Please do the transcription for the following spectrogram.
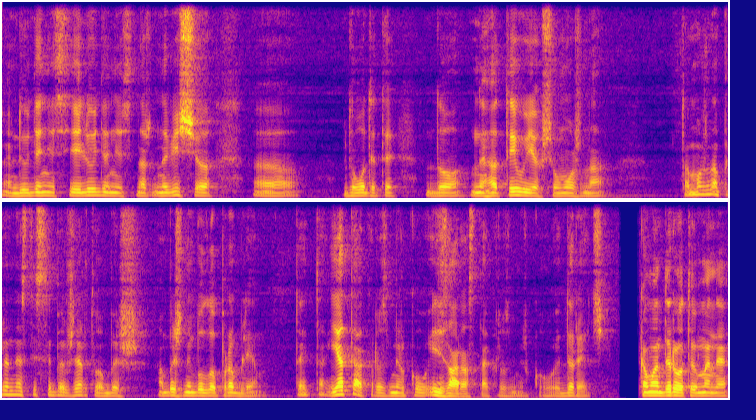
людяність є людяність. Навіщо е, доводити до негативу, якщо можна, та можна принести себе в жертву, аби ж, аби ж не було проблем. Та й так. Я так розмірковую, і зараз так розмірковую, до речі. Командир роти в мене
